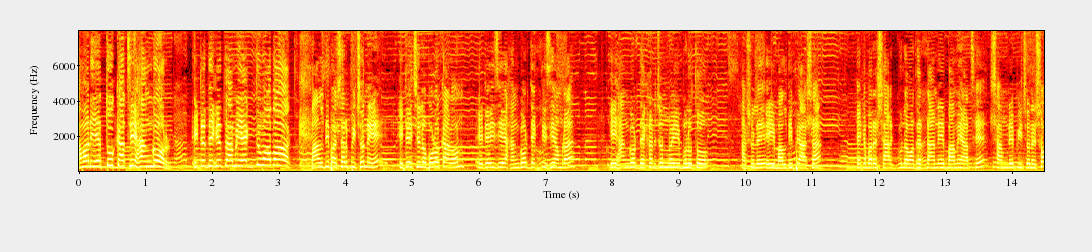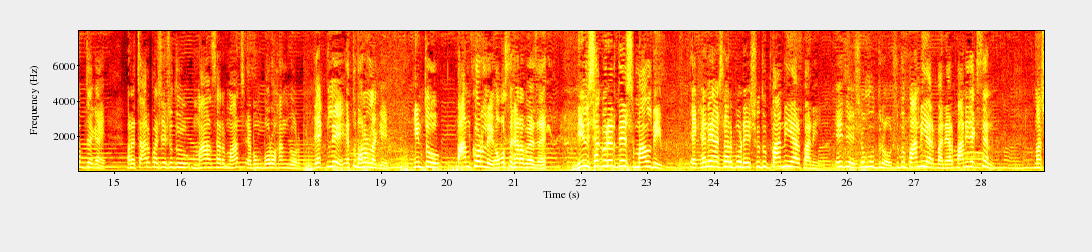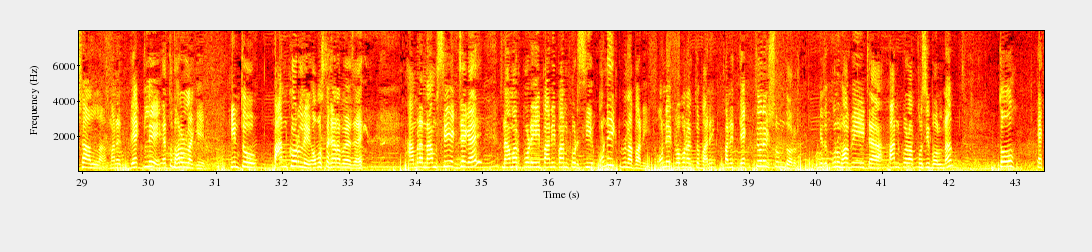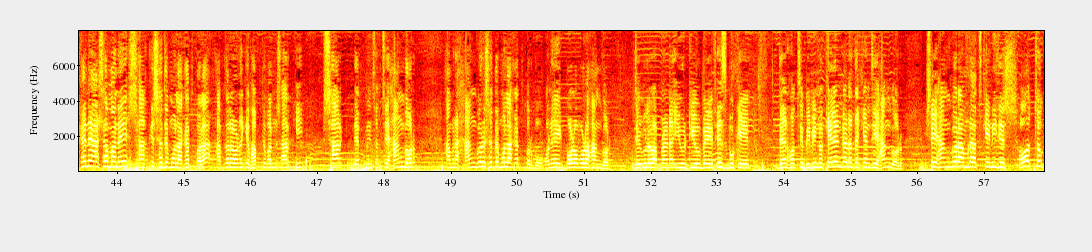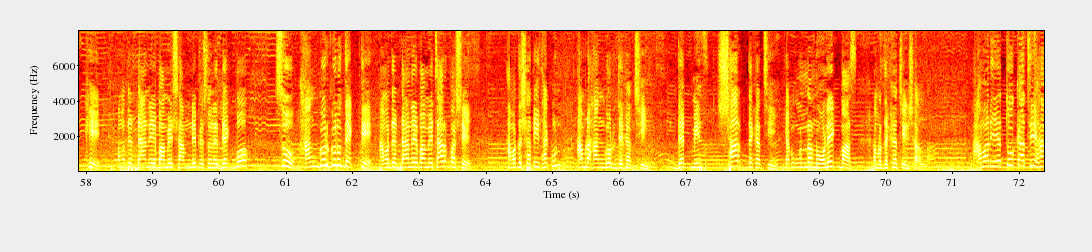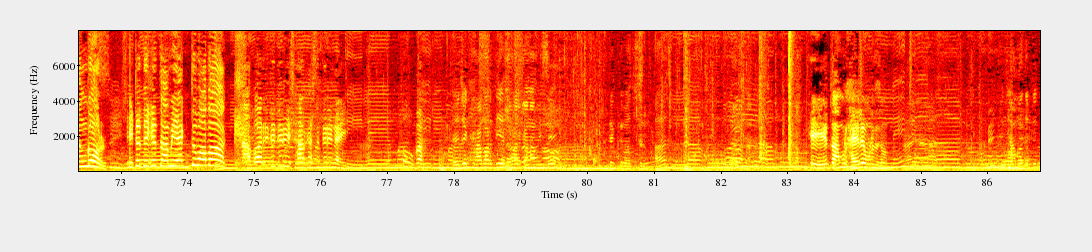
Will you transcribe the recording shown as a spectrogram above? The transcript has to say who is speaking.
Speaker 1: আমার এত কাছে হাঙ্গর, এটা দেখে তো আমি একদম অবাক। মালদ্বীপ আসার পিছনে এটাই ছিল বড় কারণ, এটাই যে হাঙ্গর দেখতেছি আমরা। এই হাঙ্গর দেখার জন্যই মূলত আসলে এই মালদ্বীপে আসা। একেবারে শার্কগুলো আমাদের ডানে বামে আছে, সামনে, পিছনে, সব জায়গায়। মানে চারপাশে শুধু মাছ আর মাছ এবং বড় হাঙ্গর। দেখলে এত ভালো লাগে, কিন্তু পান করলে অবস্থা খারাপ হয়ে যায়। নীল সাগরের দেশ মালদ্বীপ। এখানে আসার পরে শুধু পানি আর পানি। এই যে সমুদ্র, শুধু পানি আর পানি। আর পানি দেখছেন? মাশা আল্লাহ মানে দেখলে এত ভালো লাগে, কিন্তু পান করলে অবস্থা খারাপ হয়ে যায়। আমরা নামছি এক জায়গায়, নামার পরে এই পানি পান করছি, অনেক নোনা পানি, অনেক লবণাক্ত পানি। পানি দেখতে অনেক সুন্দর, কিন্তু কোনোভাবেই এটা পান করা পসিবল না। তো এখানে আসা মানে শার্কের সাথে মোলাকাত করা। আপনারা অনেকে ভাবতে পারেন শার্ক কি? শার্ক দ্যাট মিনস হচ্ছে হাঙ্গর। আমরা হাঙ্গরের সাথে মোলাকাত করব, অনেক বড় বড় হাঙ্গর, যেগুলো আপনারা ইউটিউবে, ফেসবুকে দেন হচ্ছে বিভিন্ন ক্যালেন্ডারে দেখেন যে হাঙ্গর। সেই হাঙ্গর আমরা আজকে নিজের স্বচক্ষে আমাদের ডানে বামে সামনে পেছনে দেখব। সো হাঙ্গরগুলো দেখতে আমাদের ডানে বামে চারপাশে আমাদের সাথেই থাকুন আমরা হাঙ্গর দেখাচ্ছি। দ্যাট মিনস শার্ক দেখাচ্ছি এবং অন্যান্য অনেক মাছ আমরা দেখাচ্ছি ইনশাল্লাহ আমার এত কাছে হাঙ্গর এটা দেখে তো আমি একদম অবাক। আবার ধীরে ধীরে শার্ক আসতে দেরি নাই।
Speaker 2: এই যে খাবার দিয়ে শার্ক আনা হয়েছে দেখতে পাচ্ছেন।
Speaker 1: এ তো আমার খাইলে মনে
Speaker 2: আমাদেরকে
